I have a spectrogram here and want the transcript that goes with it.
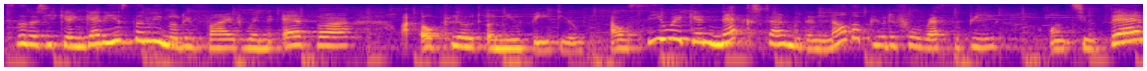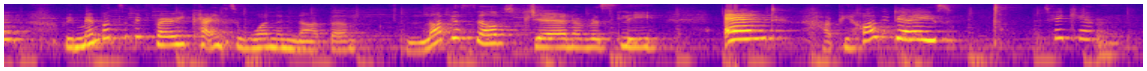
so that you can get instantly notified whenever I upload a new video. I'll see you again next time with another beautiful recipe. Until then, remember to be very kind to one another, love yourselves generously, and happy holidays. Take care.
